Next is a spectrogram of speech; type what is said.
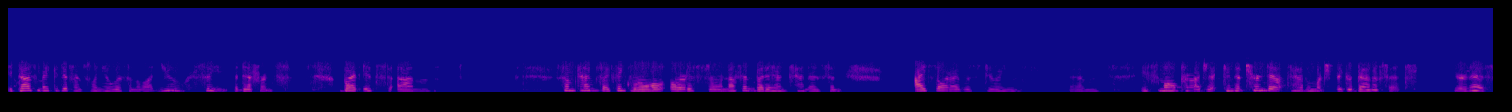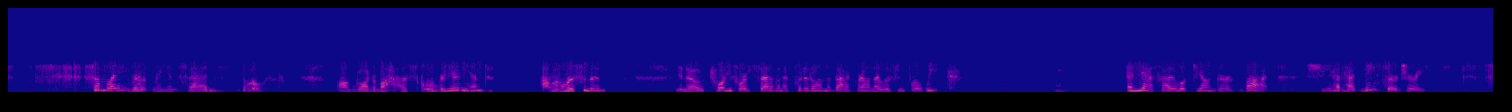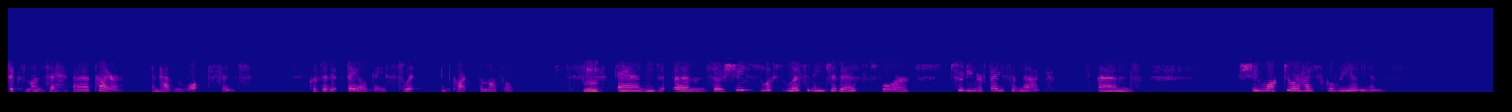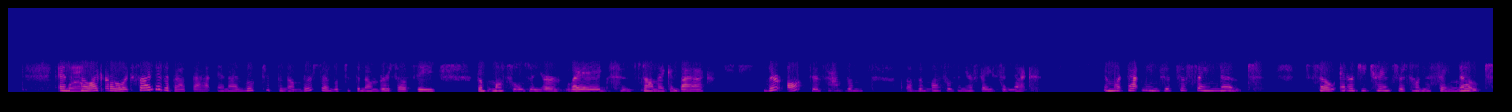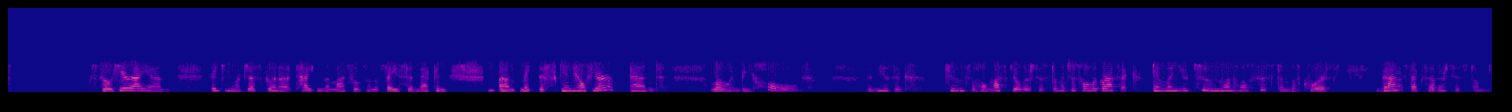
it does make a difference when you listen a lot. You see a difference, but it's um, sometimes I think we're all artists or nothing but antennas, and I thought I was doing um, a small project, and it turned out to have a much bigger benefit. Here it is. Some lady wrote me and said, "Oh, I'm going to my high school reunion. I'm listening, you know, 24/7. I put it on the background. I listened for a week, and yes, I looked younger, but she had had knee surgery six months uh, prior and hadn't walked since because it had failed. They slit and cut the muscle. Hmm. And um, so she's looks, listening to this for tuning her face and neck. And she walked to her high school reunion. And Wow. so I got all excited about that and I looked at the numbers. I looked at the numbers of the the muscles in your legs and stomach and back. They're octaves of them of the muscles in your face and neck. And what that means it's the same note. So energy transfers on the same note. So here I am thinking we're just going to tighten the muscles in the face and neck and um, make the skin healthier. And lo and behold, the music tunes the whole muscular system, which is holographic. And when you tune one whole system, of course, that affects other systems.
